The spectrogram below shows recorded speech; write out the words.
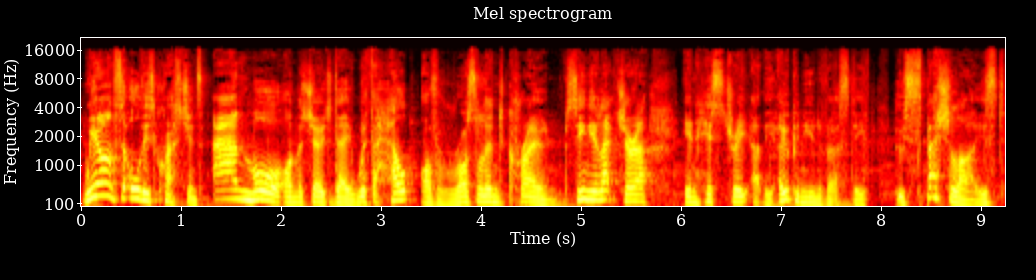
We answer all these questions and more on the show today with the help of Rosalind Crone, Senior Lecturer in History at the Open University, who specialised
